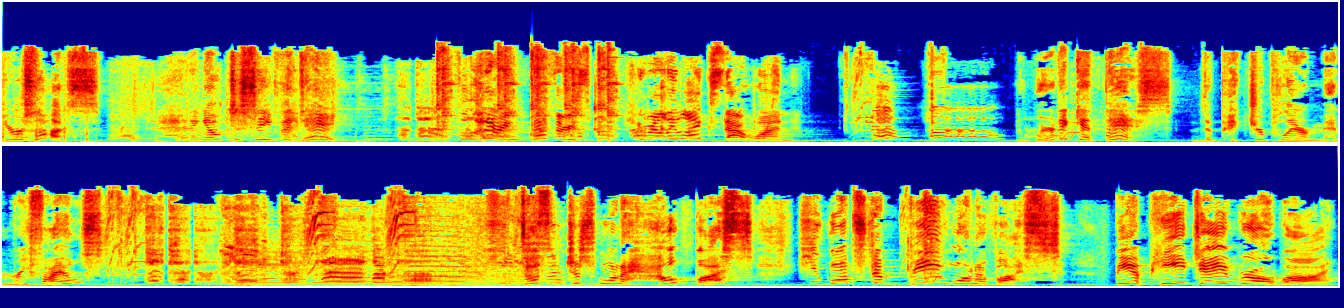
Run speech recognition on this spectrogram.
Here's us, heading out to save the day. Fluttering feathers. He really likes that one. Where'd it get this? The picture player memory files? Just want to help us, he wants to be one of us. Be a PJ robot.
